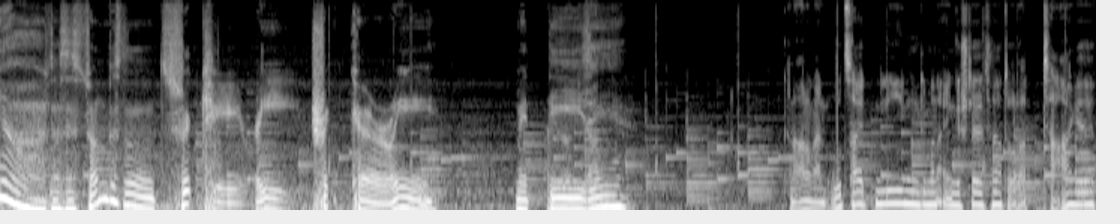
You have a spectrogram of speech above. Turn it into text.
Ja, das ist schon ein bisschen trickery. Trickery. Mit diese. Keine Ahnung, an Uhrzeiten liegen, die man eingestellt hat oder Tage.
